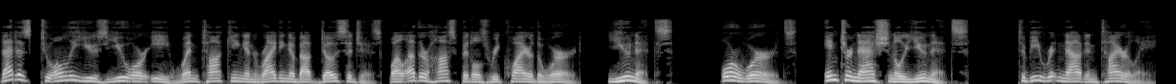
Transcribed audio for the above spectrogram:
that is, to only use U or E when talking and writing about dosages, while other hospitals require the word units or words international units to be written out entirely.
